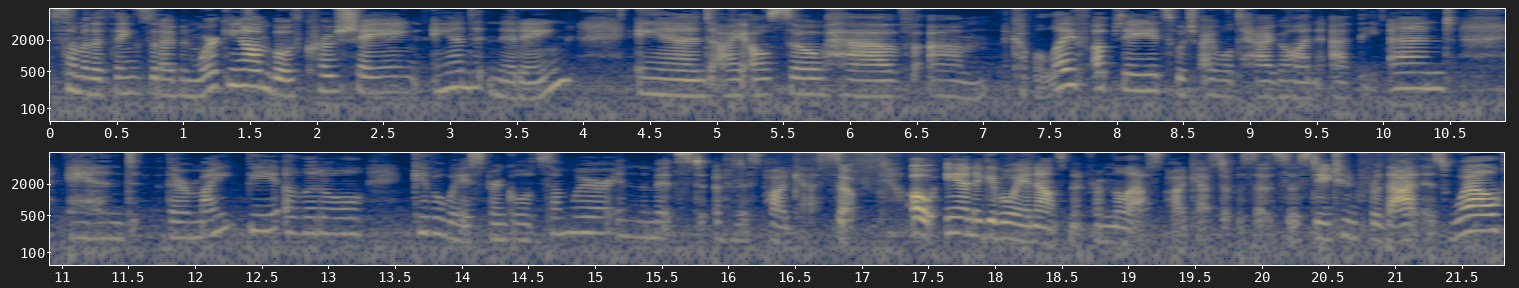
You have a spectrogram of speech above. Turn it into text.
some of the things that I've been working on, both crocheting and knitting. And I also have um, a couple life updates, which I will tag on at the end. And there might be a little giveaway sprinkled somewhere in the midst of this podcast. So, oh, and a giveaway announcement from the last podcast episode. So stay tuned for that as well.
